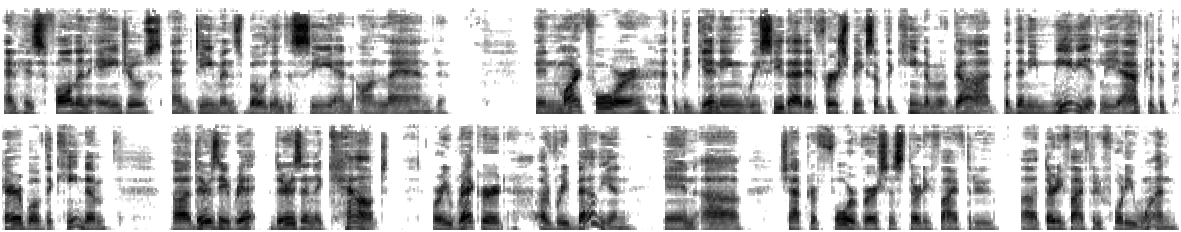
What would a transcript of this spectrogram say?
and his fallen angels and demons both in the sea and on land. In Mark 4, at the beginning, we see that it first speaks of the kingdom of God, but then immediately after the parable of the kingdom, uh, there's a re- there's an account or a record of rebellion in uh, chapter 4, verses 35 through uh, 35 through 41.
